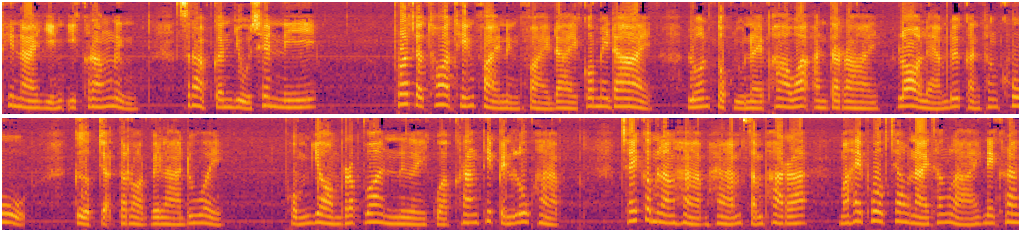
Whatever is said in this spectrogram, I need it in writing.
ที่นายหญิงอีกครั้งหนึ่ง สลับกันอยู่เช่นนี้ เพราะจะทอดทิ้งฝ่ายหนึ่งฝ่ายใดก็ไม่ได้ ล้วนตกอยู่ในภาวะอันตราย ล่อแหลมด้วยกันทั้งคู่ เกือบจะตลอดเวลาด้วย ผมยอมรับว่าเหนื่อยกว่าครั้งที่เป็นลูกหาบ ใช้กำลังหาบหามสัมภาระมาให้พวกเจ้านายทั้งหลายในครั้ง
